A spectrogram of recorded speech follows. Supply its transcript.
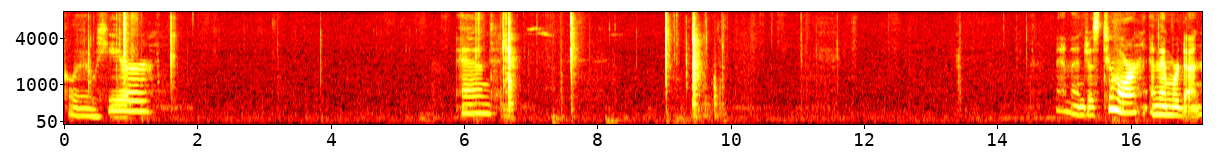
Glue here. And and then just two more and then we're done.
